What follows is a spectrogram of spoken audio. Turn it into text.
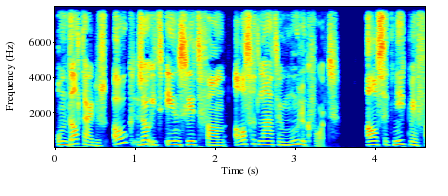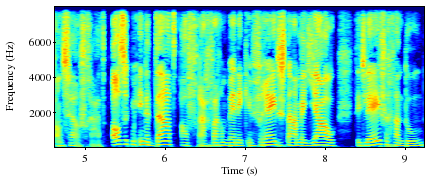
Omdat daar dus ook zoiets in zit van als het later moeilijk wordt. Als het niet meer vanzelf gaat. Als ik me inderdaad afvraag waarom ben ik in vredesnaam met jou dit leven gaan doen.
